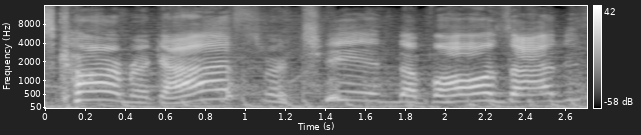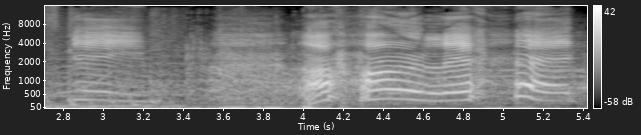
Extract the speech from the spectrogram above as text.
is karma, guys, for cheating the balls out of this game. Oh, holy heck.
